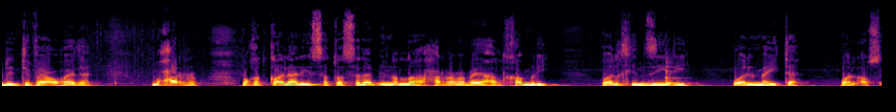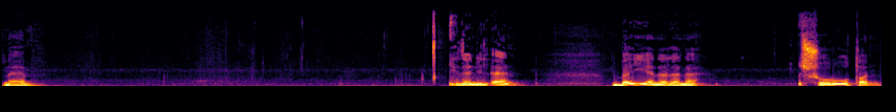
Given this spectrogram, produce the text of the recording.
الانتفاع هذا محرم. وقد قال عليه الصلاة والسلام إن الله حرم بيع الخمر والخنزير والميتة والأصنام. إذا الآن بين لنا شروطا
